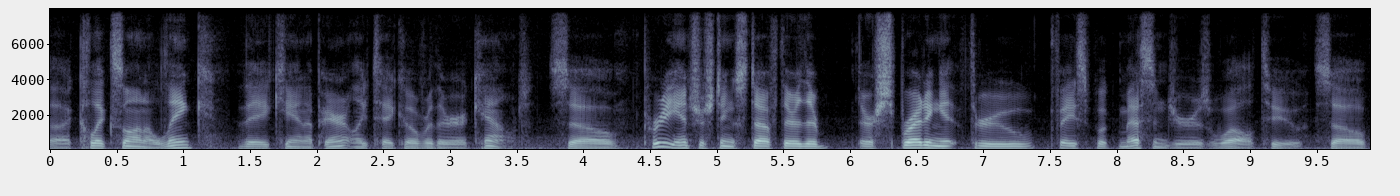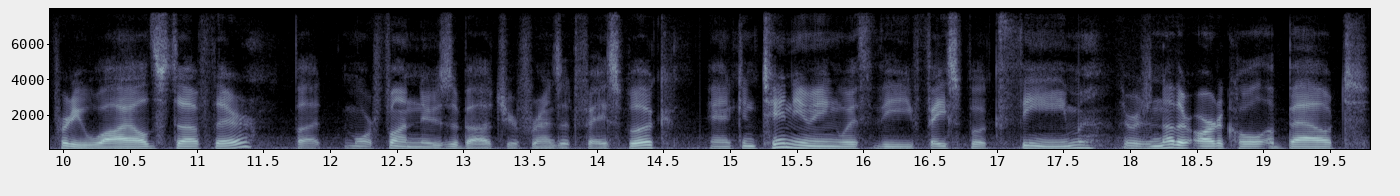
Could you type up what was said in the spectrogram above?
uh, clicks on a link, they can apparently take over their account. So, pretty interesting stuff there. They're they're spreading it through Facebook Messenger as well, too. So, pretty wild stuff there. But more fun news about your friends at Facebook. And continuing with the Facebook theme, there was another article about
